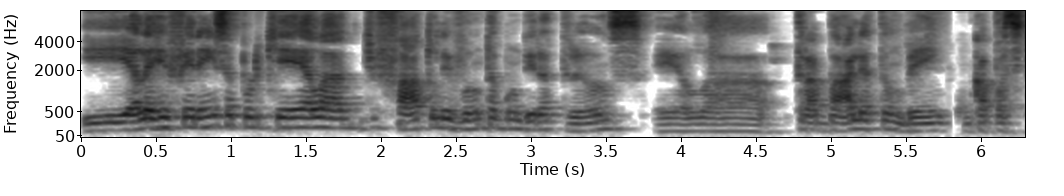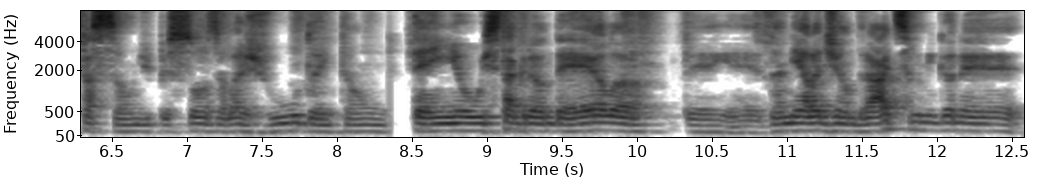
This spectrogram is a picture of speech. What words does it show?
E ela é referência porque ela, de fato, levanta a bandeira trans. Ela trabalha também com capacitação de pessoas, ela ajuda. Então, tem o Instagram dela, é Daniela de Andrade, se eu não me engano, é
